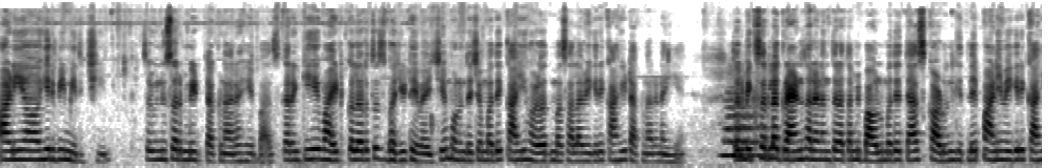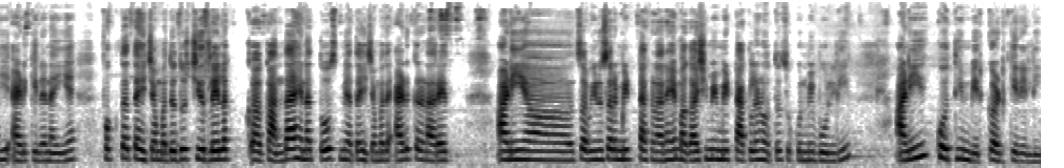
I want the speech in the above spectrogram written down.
आणि हिरवी मिरची. चवीनुसार मीठ टाकणार आहे बास. कारण की हे व्हाईट कलरचंच भजी ठेवायची. आहे म्हणून त्याच्यामध्ये काही हळद मसाला वगैरे काही टाकणार नाही आहे तर मिक्सरला ग्राइंड झाल्यानंतर आता मी बाउलमध्ये त्याच काढून घेतले. पाणी वगैरे काही ॲड केलं नाही आहे फक्त आता ह्याच्यामध्ये जो चिरलेला क- कांदा आहे ना तोच मी आता ह्याच्यामध्ये ॲड करणार आहे. आणि चवीनुसार मीठ टाकणार आहे. मगाशी मी मीठ टाकलं नव्हतं चुकून मी बोलली. आणि कोथिंबीर कट केलेली.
